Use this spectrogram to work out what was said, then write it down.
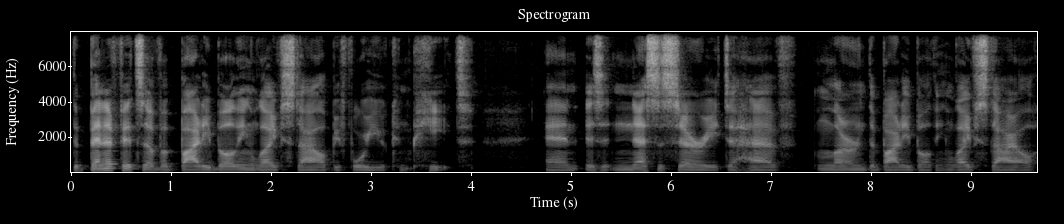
the benefits of a bodybuilding lifestyle before you compete, and is it necessary to have learned the bodybuilding lifestyle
